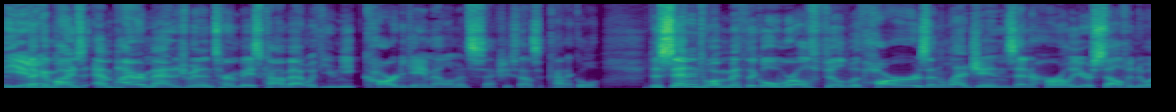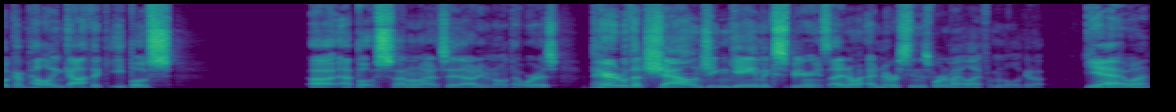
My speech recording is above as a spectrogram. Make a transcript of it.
Yeah. That combines empire management and turn based combat with unique card game elements. This Actually, sounds kind of cool. Descend into a mythical world filled with horrors and legends and hurl yourself into a compelling gothic epos. Uh, epos. I don't know how to say that. I don't even know what that word is. Paired with a challenging game experience. I don't. I've never seen this word in my life. I'm gonna look it up. Yeah. What?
